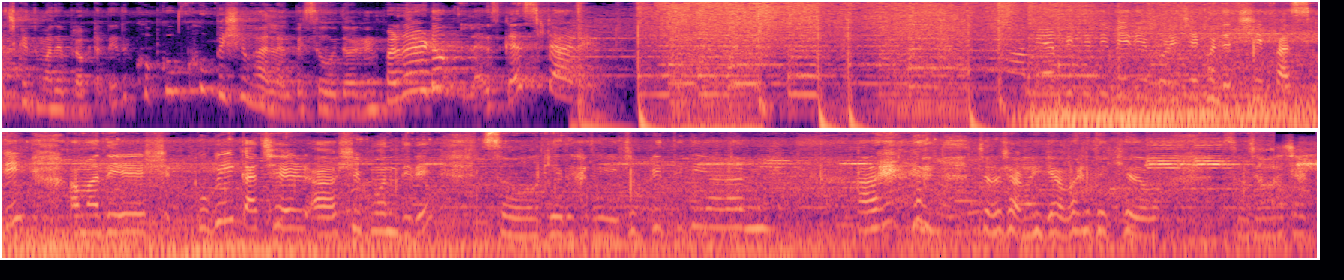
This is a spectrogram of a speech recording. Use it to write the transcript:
আজকে তোমাদের ব্লগটা দেখতে খুব খুব খুব বেশি ভালো লাগবে। So without further do let's get started এখন যাচ্ছি ফার্স্টে আমাদের খুবই কাছের শিব মন্দিরে। সো গিয়ে দেখা যায় এই যে প্রীতিদি আর আমি। আর চলো সামনে গিয়ে আবার দেখিয়ে দেবো। সো যাওয়া যাক।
